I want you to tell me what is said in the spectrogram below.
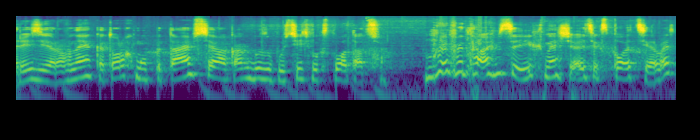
резервные, которых мы пытаемся как бы запустить в эксплуатацию. Мы пытаемся их начать эксплуатировать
